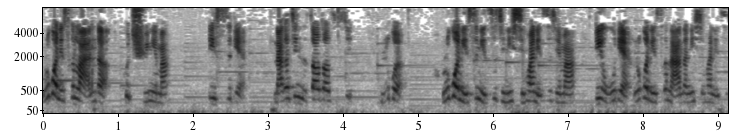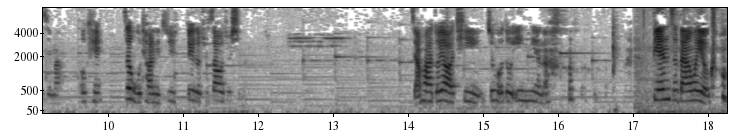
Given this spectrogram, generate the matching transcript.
如果你是个男的，会娶你吗？第四点，拿个镜子照照自己，如果如果你是你自己，你喜欢你自己吗？第五点，如果你是个男的，你喜欢你自己吗？OK，这五条你自己对着去照就行了。讲话都要听，最后都应验了。编制单位有空，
